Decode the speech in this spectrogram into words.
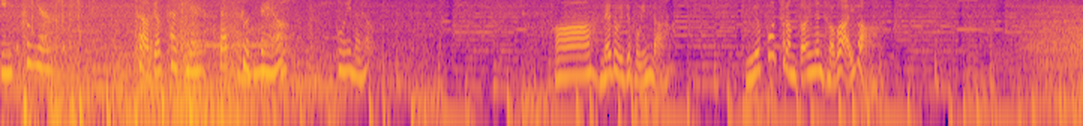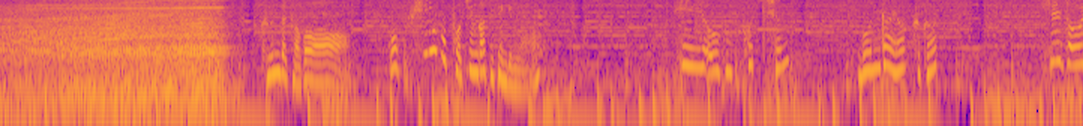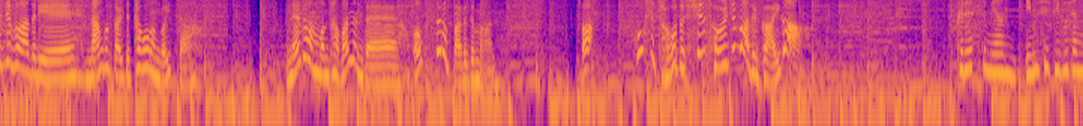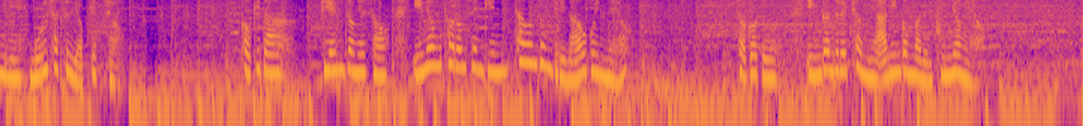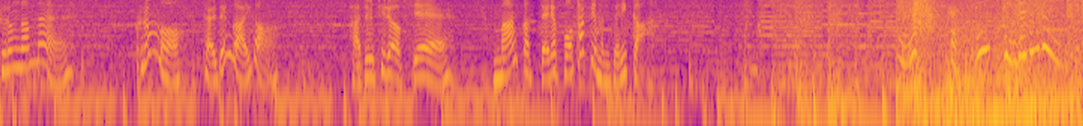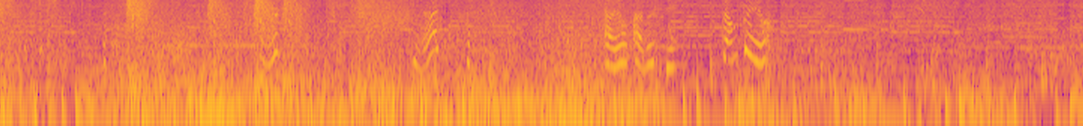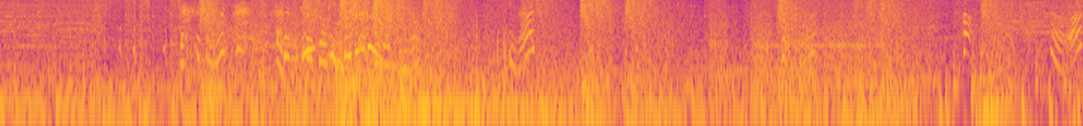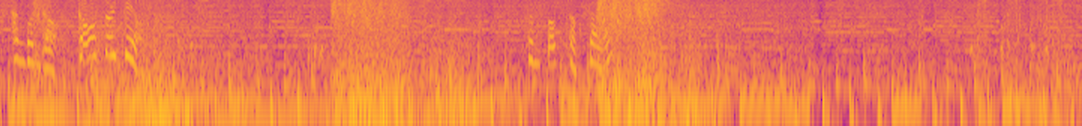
이 풍향 저격하기에 딱 좋네요. 보이나요? 아, 내도 이제 보인다. UFO처럼 떠 있는 저거 아이가? 근데 저거 꼭 휘로브 포춘 같이 생겼네. 힐 오브 포춘? 뭔가요, 그건? 신서울지부 아들이 남극 갈 때 타고 간 거 있다. 내도 한번 타봤는데 억수로 빠르더만. 아, 혹시 저것도 신서울지부 아들까 아이가? 그랬으면 임시 지부장님이 모르셨을 리 없겠죠. 거기다 비행정에서 인형처럼 생긴 차원종들이 나오고 있네요. 적어도 인간들의 편이 아닌 것만은 분명해요. 그런갑네. 그럼 뭐 잘 된 거 아이가? 봐줄 필요 없이 마음껏 때려 뽀사삐면 되니까. 같이 빙글빙글. 가요, 바누 씨. 점프해요. 같이 빙글빙글한데요. 야! 한번 더, 더 쏠게요. 흠뻑 적셔요.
